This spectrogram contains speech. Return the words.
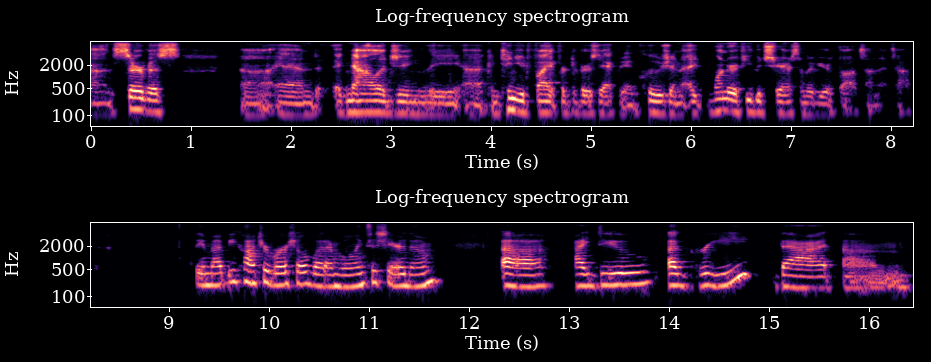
on service uh, and acknowledging the uh, continued fight for diversity, equity, inclusion. I wonder if you could share some of your thoughts on that topic. They might be controversial, but I'm willing to share them. Uh, I do agree that um,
